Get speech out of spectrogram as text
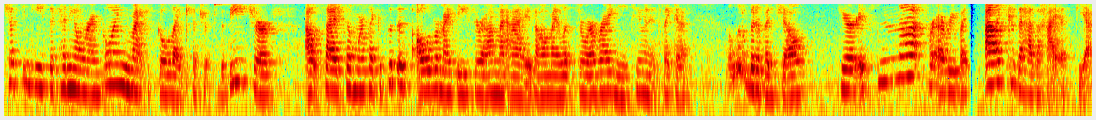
just in case, depending on where I'm going, we might just go like a trip to the beach or outside somewhere. So I could put this all over my face, around my eyes, on my lips, or wherever I need to. And it's like a, a little bit of a gel here. It's not for everybody. I like because it has a high SPF.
